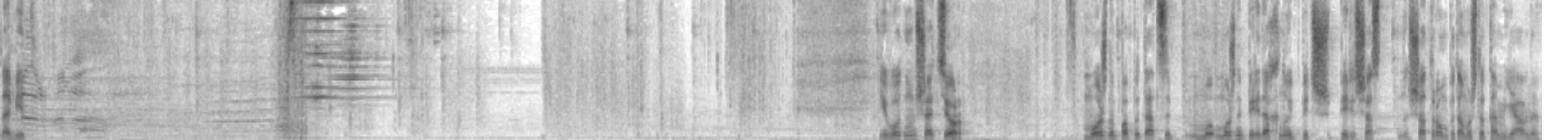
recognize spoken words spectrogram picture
Добит. И вот он шатер. Можно попытаться, можно передохнуть перед шатром, потому что там явно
